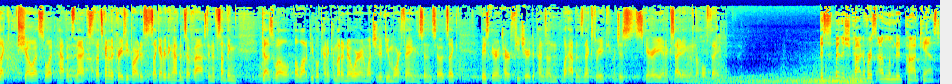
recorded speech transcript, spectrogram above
like show us what happens next. That's kind of the crazy part is it's like everything happens so fast, and if something does well, a lot of people kind of come out of nowhere and want you to do more things, and so it's like basically our entire future depends on what happens next week, which is scary and exciting and the whole thing. This has been the Chicago Chicagoverse Unlimited podcast.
